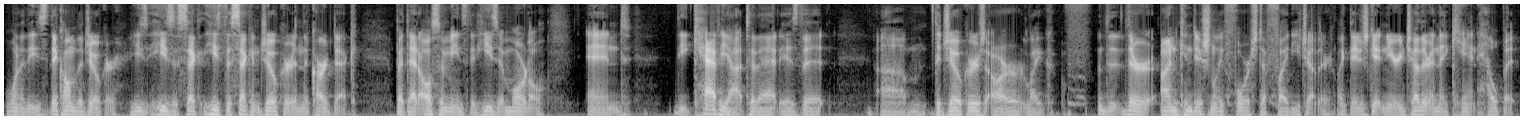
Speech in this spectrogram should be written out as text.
one of these. They call him the joker. He's he's a sec, he's the second joker in the card deck. But that also means that he's immortal. And the caveat to that is that um, the jokers are like f- they're unconditionally forced to fight each other. Like they just get near each other and they can't help it.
